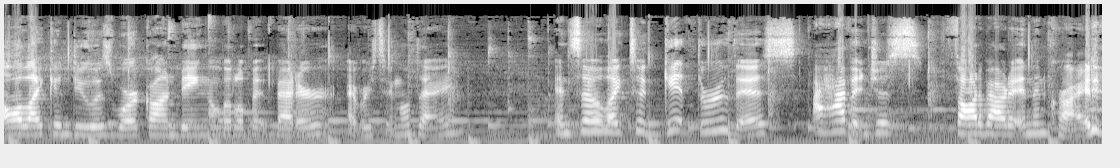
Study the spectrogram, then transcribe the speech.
all I can do is work on being a little bit better every single day. And so like to get through this, I haven't just thought about it and then cried.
